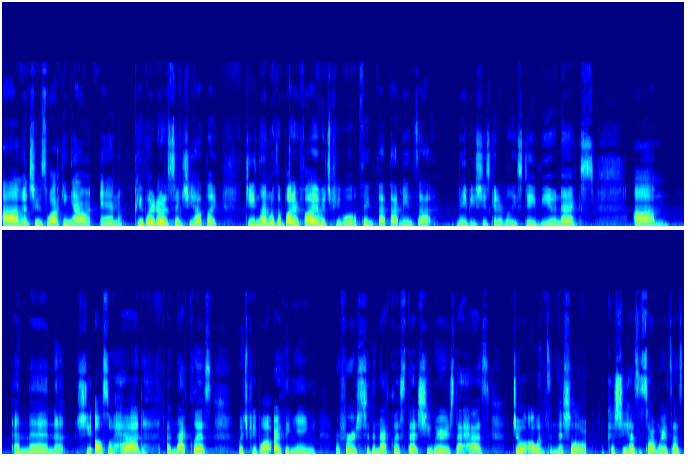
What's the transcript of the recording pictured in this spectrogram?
um, and she was walking out, and people are noticing she had like jeans on with a butterfly, which people think that that means that maybe she's gonna release debut next. Um, and then she also had a necklace, which people are thinking refers to the necklace that she wears that has Joe Alwyn's initial, because she has a song where it says,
